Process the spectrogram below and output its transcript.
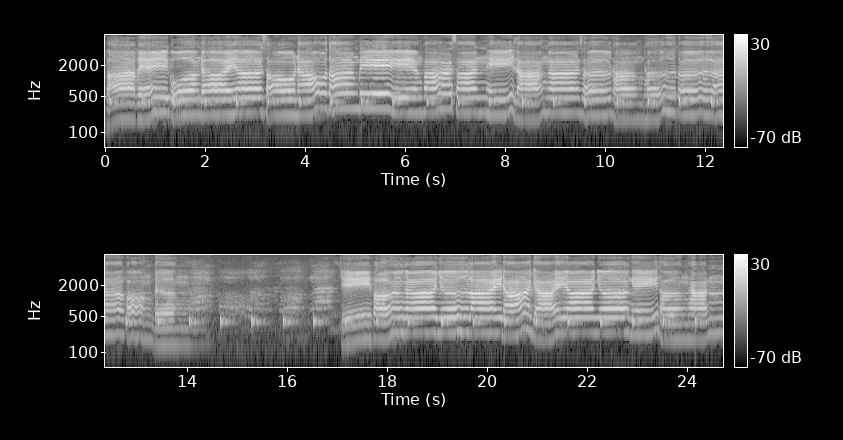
và về cuộc đời ờ, sầu não tan biến phá sanh hỷ lạc ờ, sự thần thứ tư ờ, con đường. Chỉ phật như lai đã dạy như nghĩ thần hạnh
